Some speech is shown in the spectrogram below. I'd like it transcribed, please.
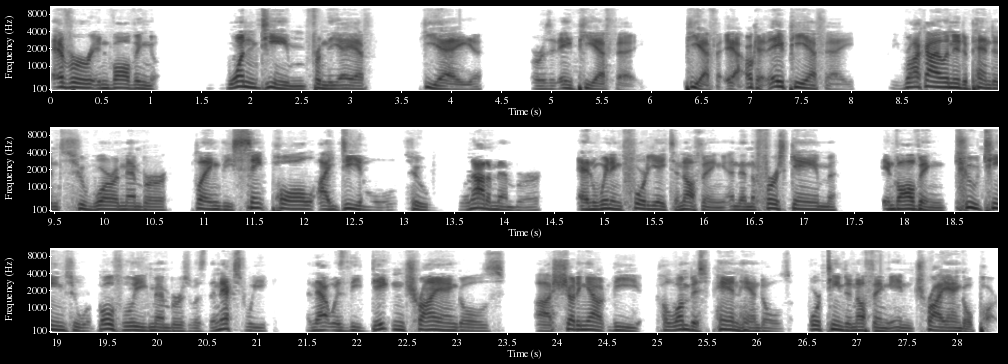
ever involving one team from the AFPA, or is it APFA? PFA, yeah, okay, APFA, the Rock Island Independents, who were a member, playing the St. Paul Ideals, who were not a member, and winning 48 to nothing. And then the first game involving two teams who were both league members was the next week. And that was the Dayton Triangles, uh, shutting out the Columbus Panhandles 14 to nothing in Triangle Park.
